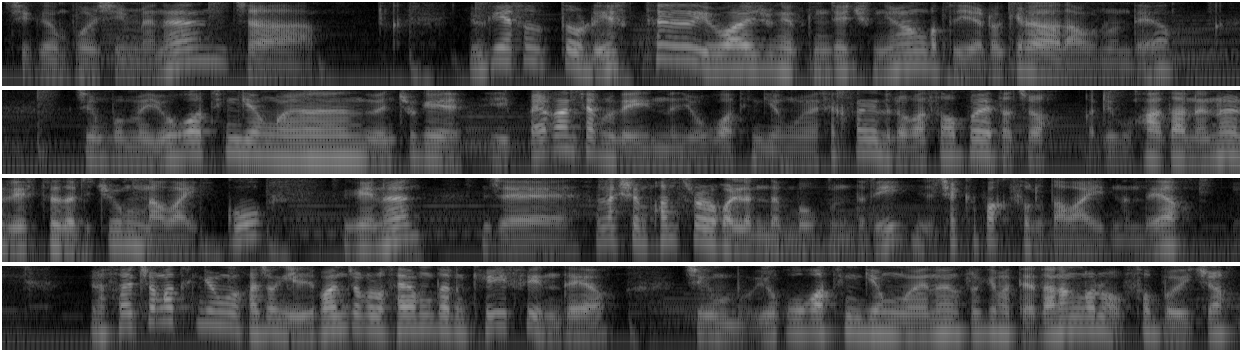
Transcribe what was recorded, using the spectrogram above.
지금 보시면은 자 여기에서 또 리스트 UI 중에 굉장히 중요한 것들이 여러 개가 나오는데요. 지금 보면 요거 같은 경우는 왼쪽에 이 빨간색으로 되어 있는 요거 같은 경우에 색상이 들어가 subheader죠. 그리고 하단에는 리스트들이 쭉 나와 있고 여기는 이제 selection control 관련된 부분들이 checkbox로 나와 있는데요. 이 설정 같은 경우 가장 일반적으로 사용되는 케이스인데요. 지금 요거 같은 경우에는 그렇게 뭐 대단한 건 없어 보이죠?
